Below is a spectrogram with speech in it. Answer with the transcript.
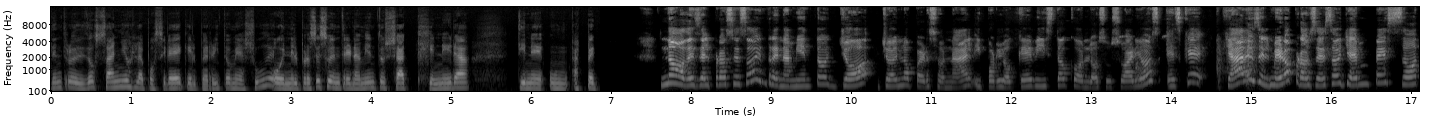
dentro de dos años la posibilidad de que el perrito me ayude, o en el proceso de entrenamiento ya genera, tiene un aspecto. No, desde el proceso de entrenamiento, yo, yo en lo personal y por lo que he visto con los usuarios, es que ya desde el mero proceso ya empezó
